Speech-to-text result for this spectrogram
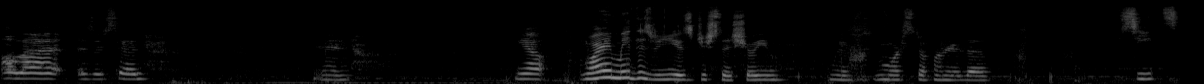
all that, as I said, and yeah, why I made this video is just to show you we have more stuff under the seats.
